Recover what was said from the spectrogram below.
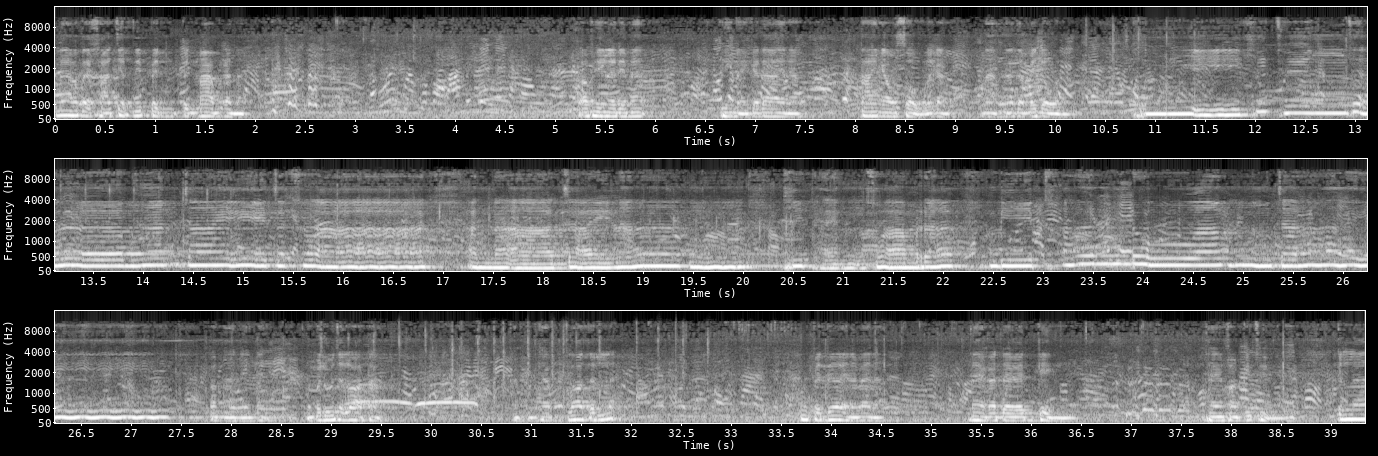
แม่เอาแต่ขาเจ็บนี่เป็นเป็นมากเหมือนกันนะเอาเพลงอะไรดีแม่เพลงไหนก็ได้นะ ใต้เงาโศกแล้วกันนะน่าจะไม่โดนพี่คิดถึงเธอเหมือนใจจะขาดอันนาจใจนักที่แห่งความรัก บีบคั้นดวงใจ ประมาณนี้นี่ยผมไม่รู้จะรอดป่ะขอบคุณครับรอดจนละพูดไปเรื่อยนะแม่นะ แม่ก็เดินเก่ง แทนความคิดถึงไกล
